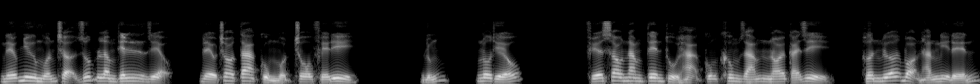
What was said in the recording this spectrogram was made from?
nếu như muốn trợ giúp Lâm Thiên Diệu, đều cho ta cùng một chỗ phế đi. Đúng, Ngô thiếu. Phía sau năm tên thủ hạ cũng không dám nói cái gì, hơn nữa bọn hắn nghĩ đến,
